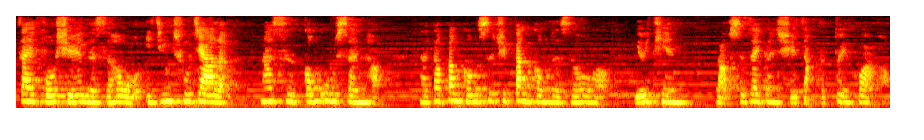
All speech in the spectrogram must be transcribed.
在佛学院的时候，我已经出家了，那是公务生哈。那到办公室去办公的时候哈，有一天老师在跟学长的对话哈，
